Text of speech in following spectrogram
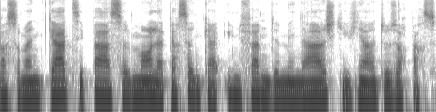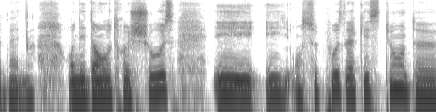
heures sur 24. C'est pas seulement la personne qui a une femme de ménage qui vient deux heures par semaine. On est dans autre chose et, et on se pose la question de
